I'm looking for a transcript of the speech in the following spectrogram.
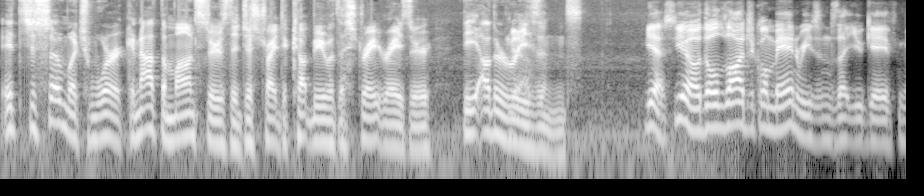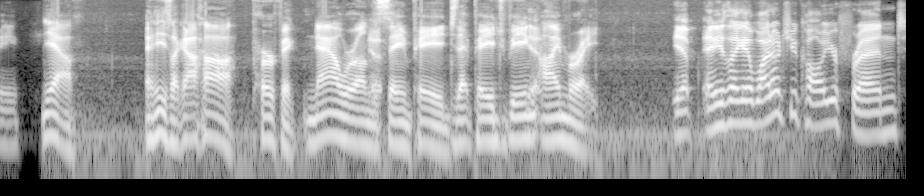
it's just so much work and not the monsters that just tried to cut me with a straight razor, the other Yeah. reasons." Yes, you know the logical man reasons that you gave me. Yeah. And he's like, "Aha, perfect. Now we're on the same page. That page being Yes. I'm right." Yep. And he's like, why don't you call your friend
